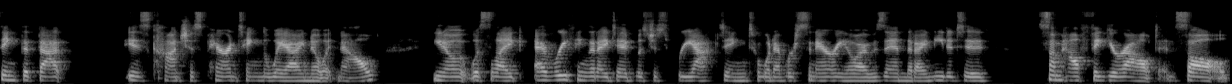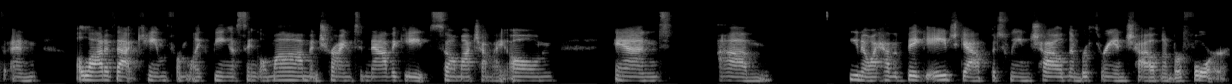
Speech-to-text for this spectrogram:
think that that is conscious parenting the way I know it now. You know, it was like everything that I did was just reacting to whatever scenario I was in that I needed to somehow figure out and solve. And a lot of that came from like being a single mom and trying to navigate so much on my own. And um, you know, I have a big age gap between child number three and child number four.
